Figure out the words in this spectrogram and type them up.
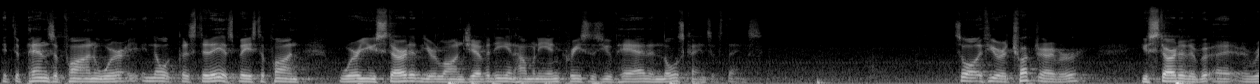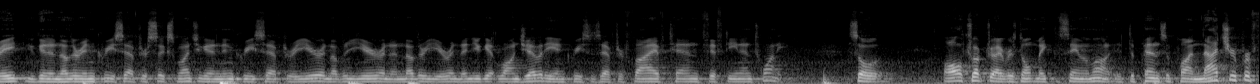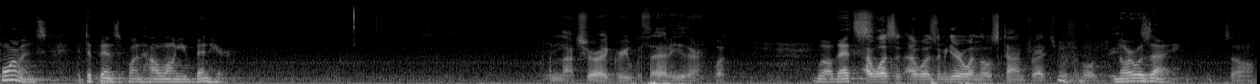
It depends upon where, you know, because today it's based upon where you started, your longevity, and how many increases you've had, and those kinds of things. So if you're a truck driver, you start at a, a rate, you get another increase after six months, you get an increase after a year, another year, and another year, and then you get longevity increases after five, 10, 15, and 20. So all truck drivers don't make the same amount. It depends upon not your performance, it depends upon how long you've been here. I'm not sure I agree with that either, but Well, that's, I wasn't, I wasn't here when those contracts were negotiated. nor was I. So,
